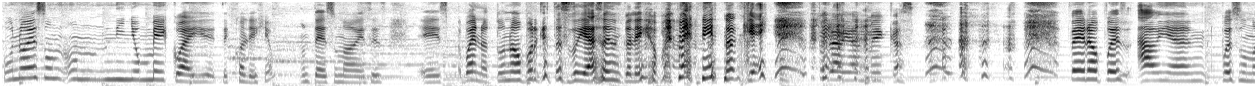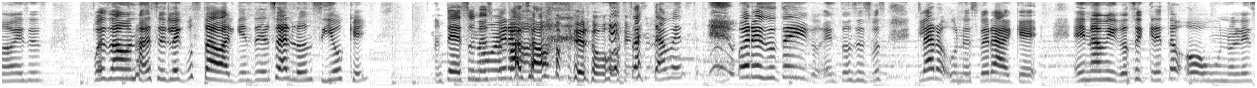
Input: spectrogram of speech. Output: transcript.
uno es un, un niño meco ahí de, de colegio. Entonces uno a veces es, bueno, tú no porque tú estudias en un colegio femenino, ¿ok? Pero habían mecas. Pero pues habían, pues uno a veces, pues a uno a veces le gustaba a alguien del salón, sí, ok. Entonces uno No esperaba. pero bueno. Exactamente. Por eso te digo. Entonces, pues, claro, uno esperaba que en Amigo Secreto o uno les,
